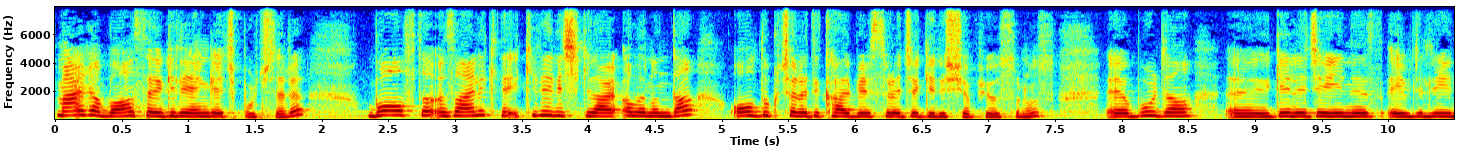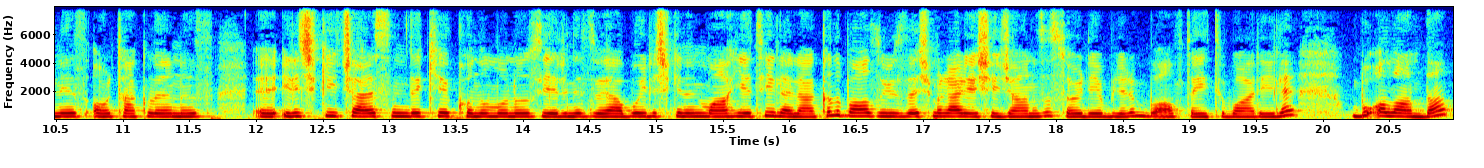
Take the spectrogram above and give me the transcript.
Merhaba sevgili yengeç burçları. Bu hafta özellikle ikili ilişkiler alanında oldukça radikal bir sürece giriş yapıyorsunuz. Ee, burada e, geleceğiniz, evliliğiniz, ortaklığınız, e, ilişki içerisindeki konumunuz, yeriniz veya bu ilişkinin mahiyetiyle alakalı bazı yüzleşmeler yaşayacağınızı söyleyebilirim bu hafta itibariyle. Bu alanda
